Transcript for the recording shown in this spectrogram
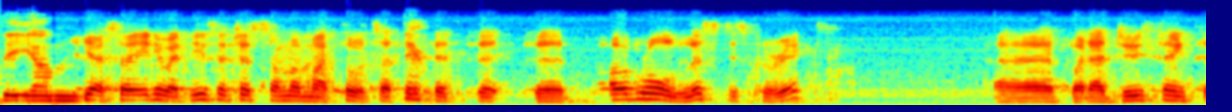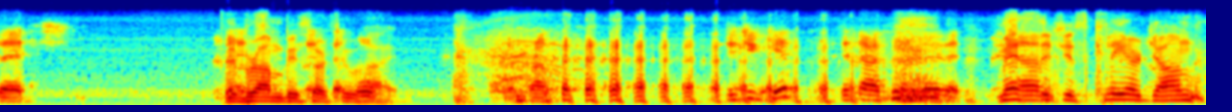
The um, Yeah, so anyway, these are just some of my thoughts. I think that the, the overall list is correct, uh, but I do think that. The that- Brumbies are too all- high. Did you get? Did I convey that? Message is clear, John.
